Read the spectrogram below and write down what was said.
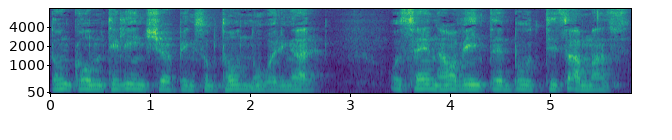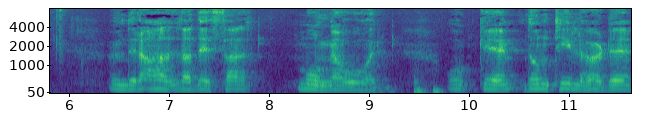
de kom till Linköping som tonåringar. Och sen har vi inte bott tillsammans under alla dessa många år. Och eh, de tillhörde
